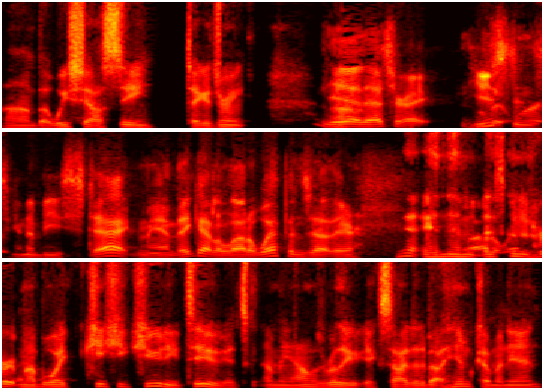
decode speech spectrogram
Um, but we shall see. Take a drink. Yeah, that's right. Bit Houston's going to be stacked, man. They got a lot of weapons out there. Yeah, and then By the it's going to hurt my boy Keke Coutee too. It's. I mean, I was really excited about him coming in.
